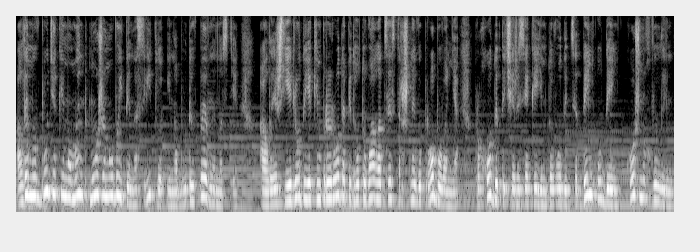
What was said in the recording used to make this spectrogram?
але ми в будь-який момент можемо вийти на світло і набути впевненості. Але ж є люди, яким природа підготувала це страшне випробування, проходити через яке їм доводиться день у день, кожну хвилину.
